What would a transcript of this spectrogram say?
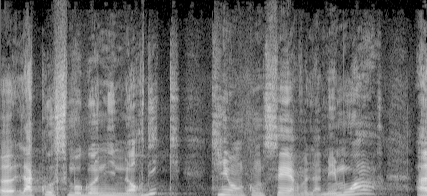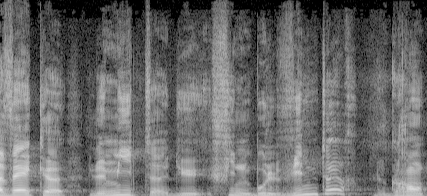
euh, la cosmogonie nordique, qui en conserve la mémoire, avec le mythe du Finnbull-Winter, le grand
